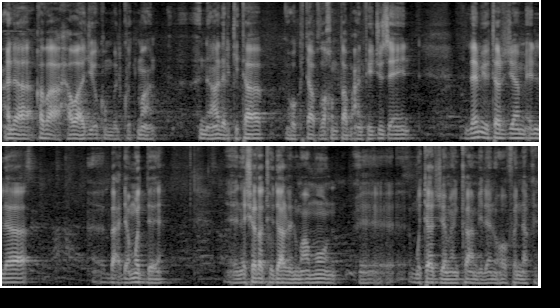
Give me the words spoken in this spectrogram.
على قضاء حواجئكم بالكتمان. أن هذا الكتاب هو كتاب ضخم طبعا في جزئين لم يترجم إلا بعد مدة نشرته دار المأمون مترجما كاملا وهو في النقد.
